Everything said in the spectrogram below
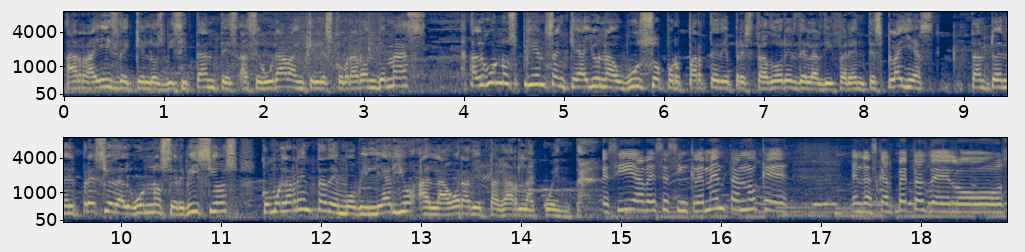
a raíz de que los visitantes aseguraban que les cobraron de más, algunos piensan que hay un abuso por parte de prestadores de las diferentes playas, tanto en el precio de algunos servicios como la renta de mobiliario a la hora de pagar la cuenta. Sí, a veces incrementan, ¿no? Que en las carpetas de los,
